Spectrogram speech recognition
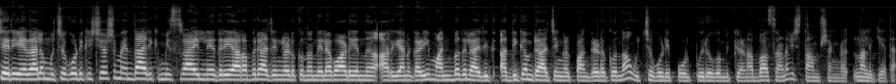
ശരി ഏതായാലും ഉച്ചകോടിക്ക് ശേഷം എന്തായിരിക്കും ഇസ്രായേലിനെതിരെ അറബ് രാജ്യങ്ങൾ എടുക്കുന്ന നിലപാട് എന്ന് അറിയാൻ കഴിയും. അൻപതിലധികം രാജ്യങ്ങൾ പങ്കെടുക്കുന്ന ഉച്ചകോടി ഇപ്പോൾ പുരോഗമിക്കുകയാണ്. അബ്ബാസാണ് വിശദാംശങ്ങൾ നൽകിയത്.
